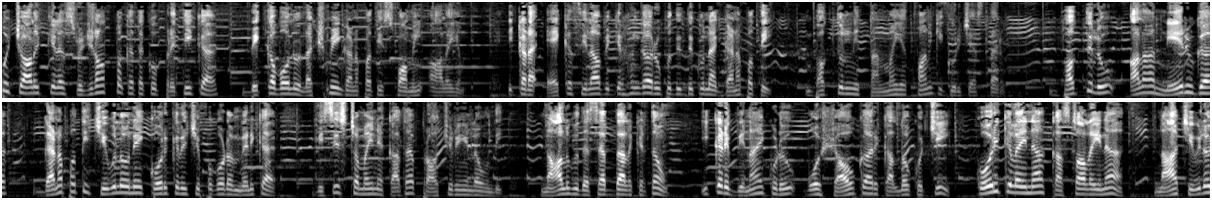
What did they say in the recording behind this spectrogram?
తూర్పు చాళుక్యుల సృజనాత్మకతకు ప్రతీక బిక్కవోలు లక్ష్మీ గణపతి స్వామి ఆలయం. ఇక్కడ ఏకశిలా విగ్రహంగా రూపుదిద్దుకున్న గణపతి భక్తుల్ని తన్మయత్వానికి గురిచేస్తారు భక్తులు అలా నేరుగా గణపతి చెవిలోనే కోరికలు చెప్పుకోవడం వెనుక విశిష్టమైన కథ ప్రాచుర్యంలో ఉంది. నాలుగు దశాబ్దాల క్రితం ఇక్కడి వినాయకుడు ఓ షావుకారి కల్లోకొచ్చి కోరికలైనా కష్టాలైనా నా చెవిలో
